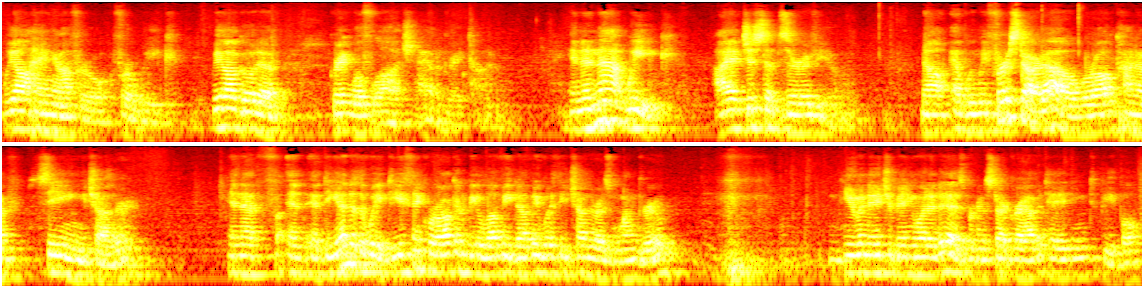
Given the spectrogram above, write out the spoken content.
we all hang out for, for a week. We all go to Great Wolf Lodge and have a great time. And in that week, I just observe you. Now, when we first start out, we're all kind of seeing each other. And, and at the end of the week, do you think we're all going to be lovey-dovey with each other as one group? human nature being what it is, we're going to start gravitating to people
